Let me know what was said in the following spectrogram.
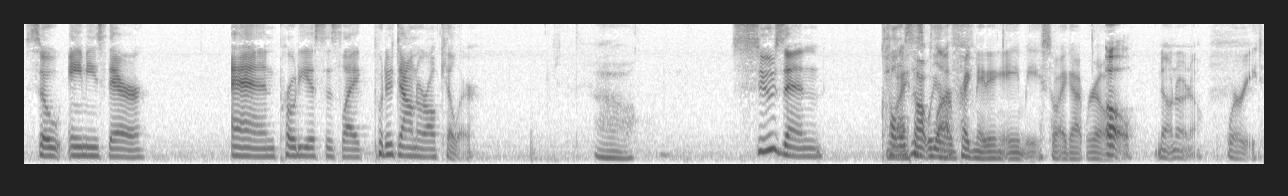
So Amy's there, and Proteus is like, put it down or I'll kill her. Oh. Susan calls. I his thought we were bluff. impregnating Amy, so I got real Oh no, no, no. worried.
